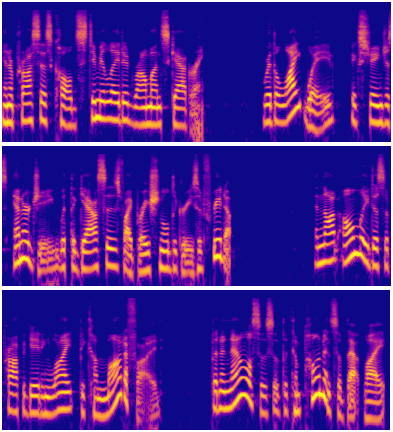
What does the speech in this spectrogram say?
in a process called stimulated Raman scattering, where the light wave exchanges energy with the gas's vibrational degrees of freedom. And not only does the propagating light become modified, but analysis of the components of that light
